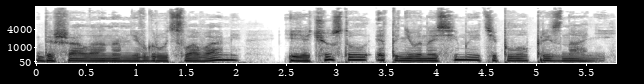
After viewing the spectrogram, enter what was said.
Дышала она мне в грудь словами, и я чувствовал это невыносимое тепло признаний.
